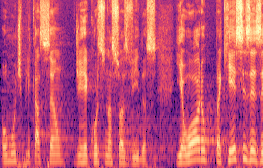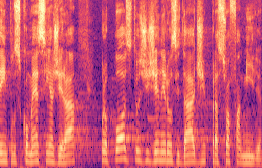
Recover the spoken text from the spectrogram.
ou multiplicação de recursos nas suas vidas. E eu oro para que esses exemplos comecem a gerar propósitos de generosidade para sua família,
